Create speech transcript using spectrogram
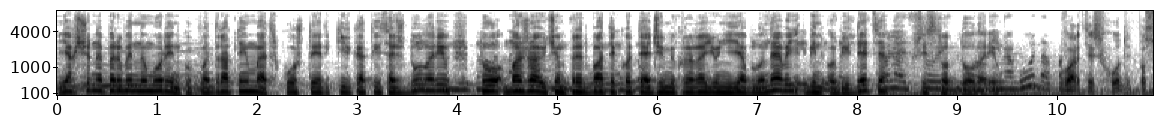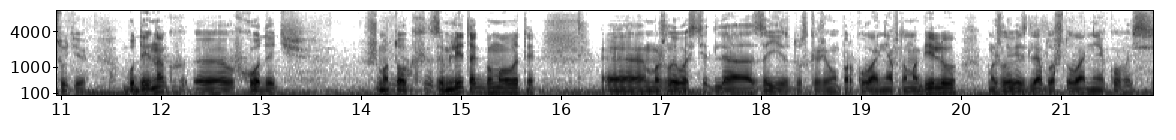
Якщо на первинному ринку квадратний метр коштує кілька тисяч доларів, то бажаючим придбати котеджі в мікрорайоні Яблуневий він обійдеться в 600 доларів. Вартість входить, по суті, будинок, е, входить шматок землі, так би мовити, можливості для заїзду, скажімо, паркування автомобілю, можливість для облаштування якогось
